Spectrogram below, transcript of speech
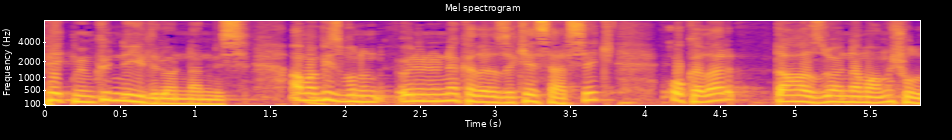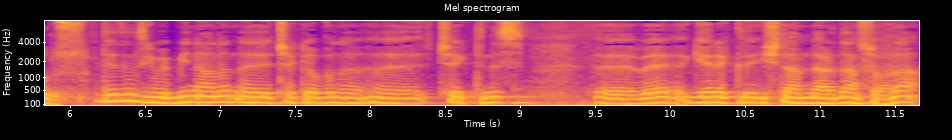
pek mümkün değildir önlenmesi. Ama biz bunun önünü ne kadar hızlı kesersek o kadar daha hızlı önlem almış oluruz. Dediğiniz gibi binanın e, check-up'ını e, çektiniz e, ve gerekli işlemlerden sonra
